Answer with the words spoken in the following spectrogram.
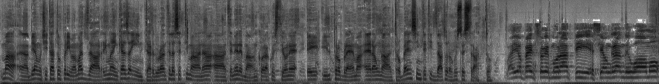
ma eh, abbiamo citato prima Mazzarri, ma in casa Inter durante la settimana a tenere banco la questione e il problema era un altro, ben sintetizzato da questo estratto. Ma io penso che Moratti sia un grande uomo.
